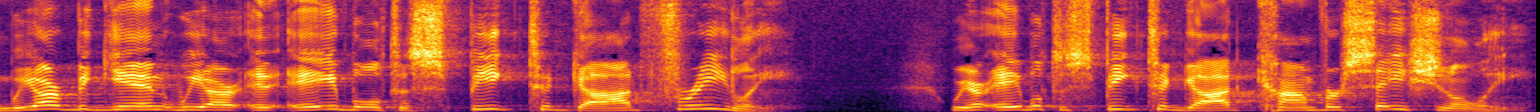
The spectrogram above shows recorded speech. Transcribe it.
We are begin, we are able to speak to God freely. We are able to speak to God conversationally.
